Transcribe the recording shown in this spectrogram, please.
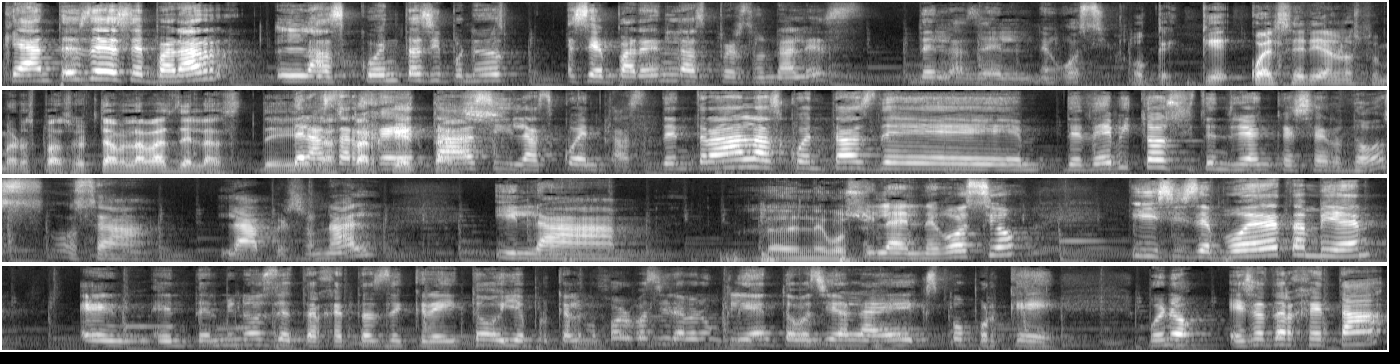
que antes de separar las cuentas y ponerlos, separen las personales de las del negocio. Ok, ¿qué, ¿cuáles serían los primeros pasos? Ahorita hablabas de las, de De las, las tarjetas, tarjetas. y las cuentas. De entrada, las cuentas de, de débito sí tendrían que ser dos, o sea, la personal y la, La del negocio. y la del negocio. Y si se puede también, en, en términos de tarjetas de crédito, oye, porque a lo mejor vas a ir a ver un cliente o vas a ir a la expo, porque, bueno, esa tarjeta,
